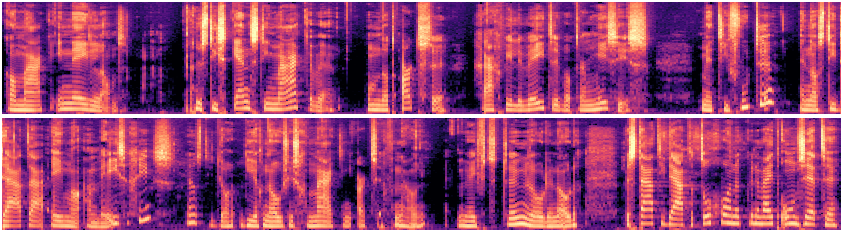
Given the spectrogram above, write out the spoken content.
kan maken in Nederland. Dus die scans die maken we omdat artsen graag willen weten wat er mis is met die voeten. En als die data eenmaal aanwezig is, als die dia- diagnose is gemaakt en die arts zegt van nou, u heeft steunzolen nodig, bestaat die data toch wel en dan kunnen wij het omzetten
